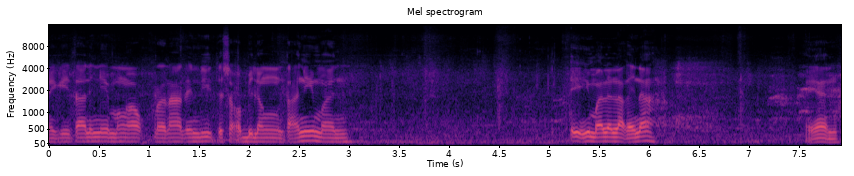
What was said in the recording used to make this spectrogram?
makikita ninyo yung mga okra natin dito sa kabilang taniman. Eh malalaki na. Ayan.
